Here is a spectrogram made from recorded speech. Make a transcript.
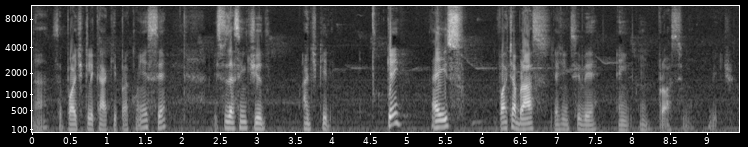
né? você pode clicar aqui para conhecer e se fizer sentido, adquirir. Ok? É isso, forte abraço e a gente se vê em um próximo vídeo.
